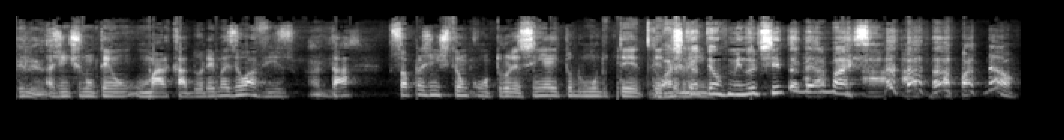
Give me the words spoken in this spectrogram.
Beleza. A gente não tem um, um marcador aí, mas eu aviso, Avisa. tá? Só pra gente ter um controle assim, aí todo mundo ter, ter Eu acho também... que eu tenho um minutinho também a mais. A, a, a, não,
